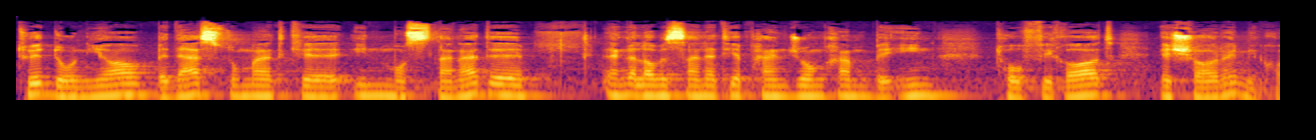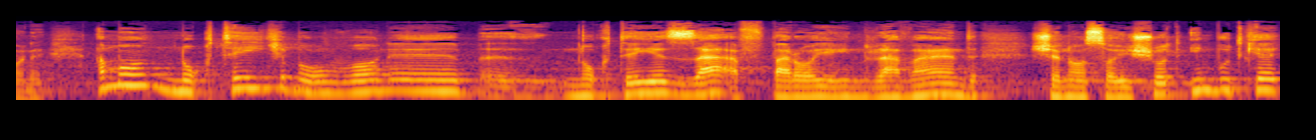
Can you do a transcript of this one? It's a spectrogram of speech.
توی دنیا به دست اومد که این مستند انقلاب صنعتی پنجم هم به این توفیقات اشاره می‌کنه. اما نقطه ای که به عنوان نقطه ضعف برای این روند شناسایی شد این بود که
